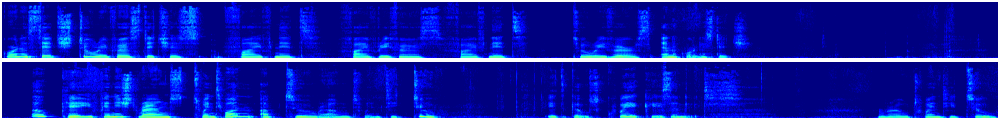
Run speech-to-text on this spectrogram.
corner stitch two reverse stitches five knit five reverse five knit two reverse and a corner stitch Okay, finished round 21 up to round 22. It goes quick, isn't it? Row 22.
